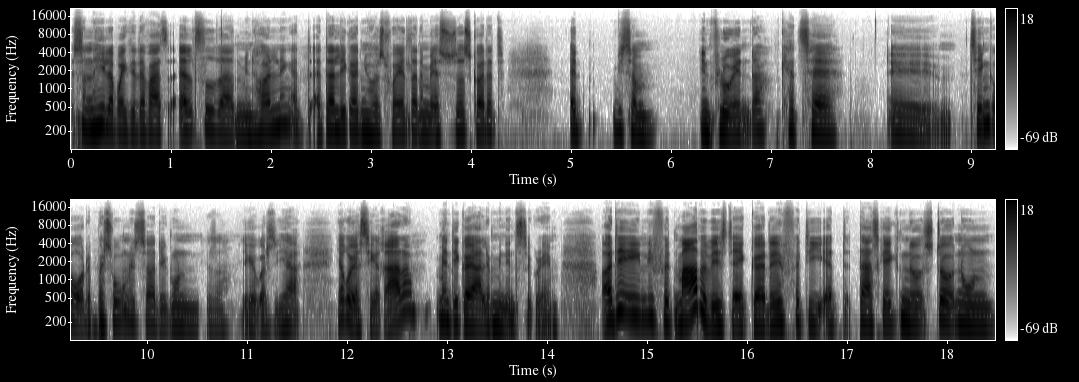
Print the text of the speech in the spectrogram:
sådan helt oprigtigt, det har faktisk altid været min holdning, at, at der ligger den jo hos forældrene, men jeg synes også godt, at, at vi som influenter kan tage øh, tænke over det personligt, så er det nogen, altså, jeg kan godt sige her, jeg ryger cigaretter, men det gør jeg aldrig på min Instagram. Og det er egentlig for meget bevidst, at jeg ikke gør det, fordi at der skal ikke nå, stå nogle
